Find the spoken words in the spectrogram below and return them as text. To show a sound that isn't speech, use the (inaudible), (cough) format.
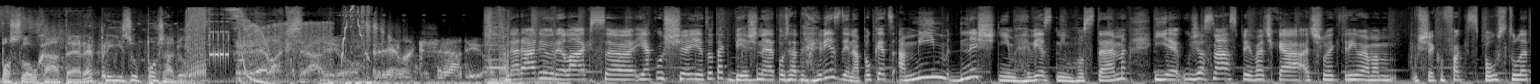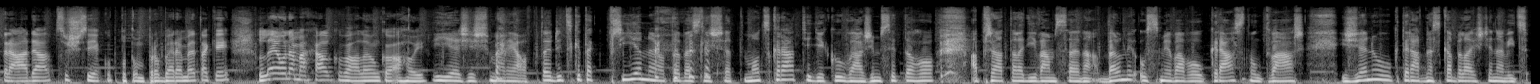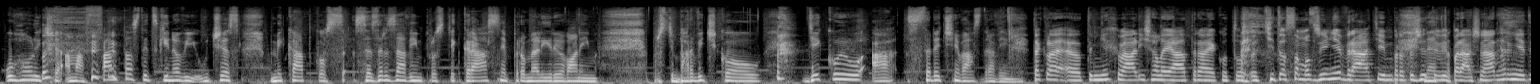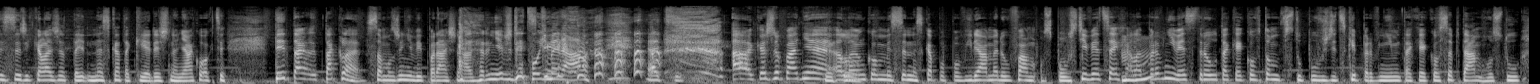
Posloucháte reprízu pořadu. Relax Radio. Relax Radio. Na rádiu Relax, jak už je to tak běžné, pořad Hvězdy na pokec a mým dnešním hvězdným hostem je úžasná zpěvačka a člověk, který já mám už jako fakt spoustu let ráda, což si jako potom probereme taky. Leona Machálková. Leonko, ahoj. Ježíš Maria, to je vždycky tak příjemné o tebe slyšet. (laughs) Moc krát ti děkuju, vážím si toho a přátelé, dívám se na velmi usměvavou, krásnou tvář ženu, která dneska byla ještě navíc u holiče a má (laughs) fantastický nový účes, mikátko se zrzavým, prostě krásně promelírovaným prostě barvičkou. (laughs) Děkuju a srdečně vás zdravím. Takhle, eh, ty mě chválíš, ale já teda jako to, ti to samozřejmě vrátím, protože ty ne, to... vypadáš nádherně, ty si říkala, že ty dneska taky jedeš na nějakou akci. Ty ta, takhle samozřejmě vypadáš nádherně (laughs) vždycky. Pojďme dál. (laughs) a každopádně, Děkuju. Leonko, my si dneska popovídáme, doufám, o spoustě věcech, mm-hmm. ale mhm. první věc, kterou tak jako v tom vstupu vždycky prvním, tak jako se ptám hostů, uh,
